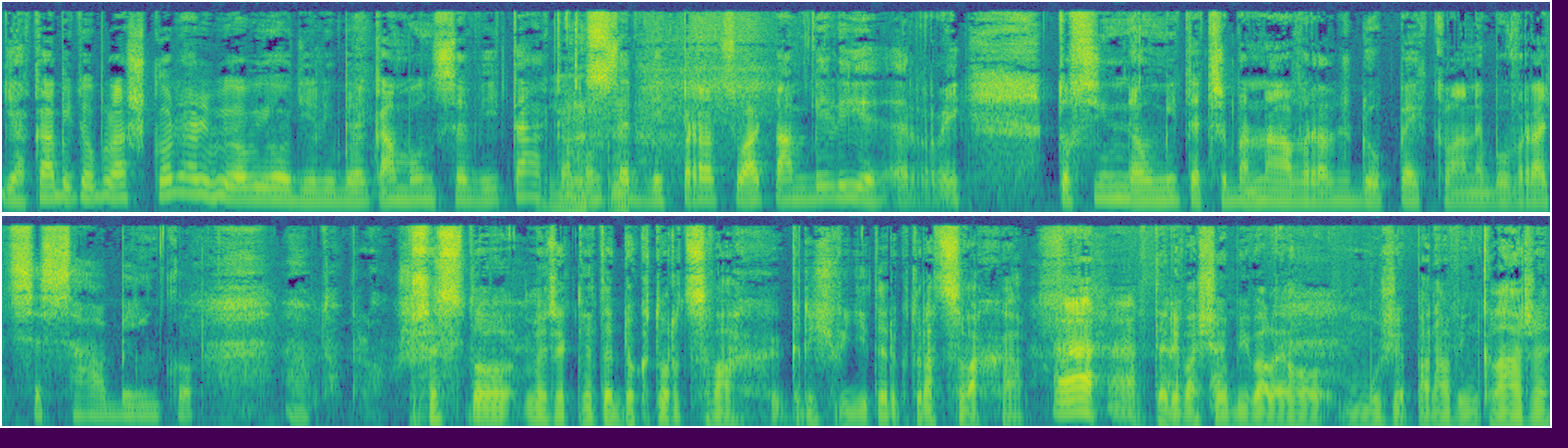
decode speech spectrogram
jaká by to byla škoda, kdyby ho vyhodili, bude kam on se vytáhl, kam on Jasně. se vypracoval, tam byly hry. To si neumíte třeba návrat do pekla, nebo vrať se Sábinko. No, to bylo už. Přesto mi řekněte doktor Cvach, když vidíte doktora Cvacha, tedy vašeho bývalého muže, pana Vinkláře,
